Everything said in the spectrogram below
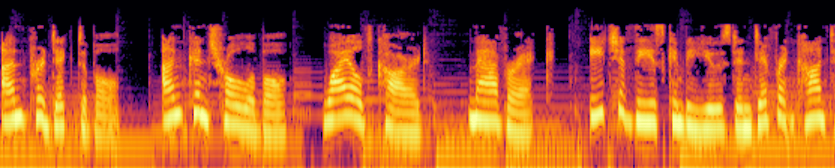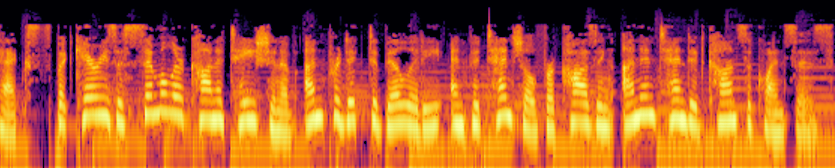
unpredictable, uncontrollable, wild card, maverick. Each of these can be used in different contexts but carries a similar connotation of unpredictability and potential for causing unintended consequences.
